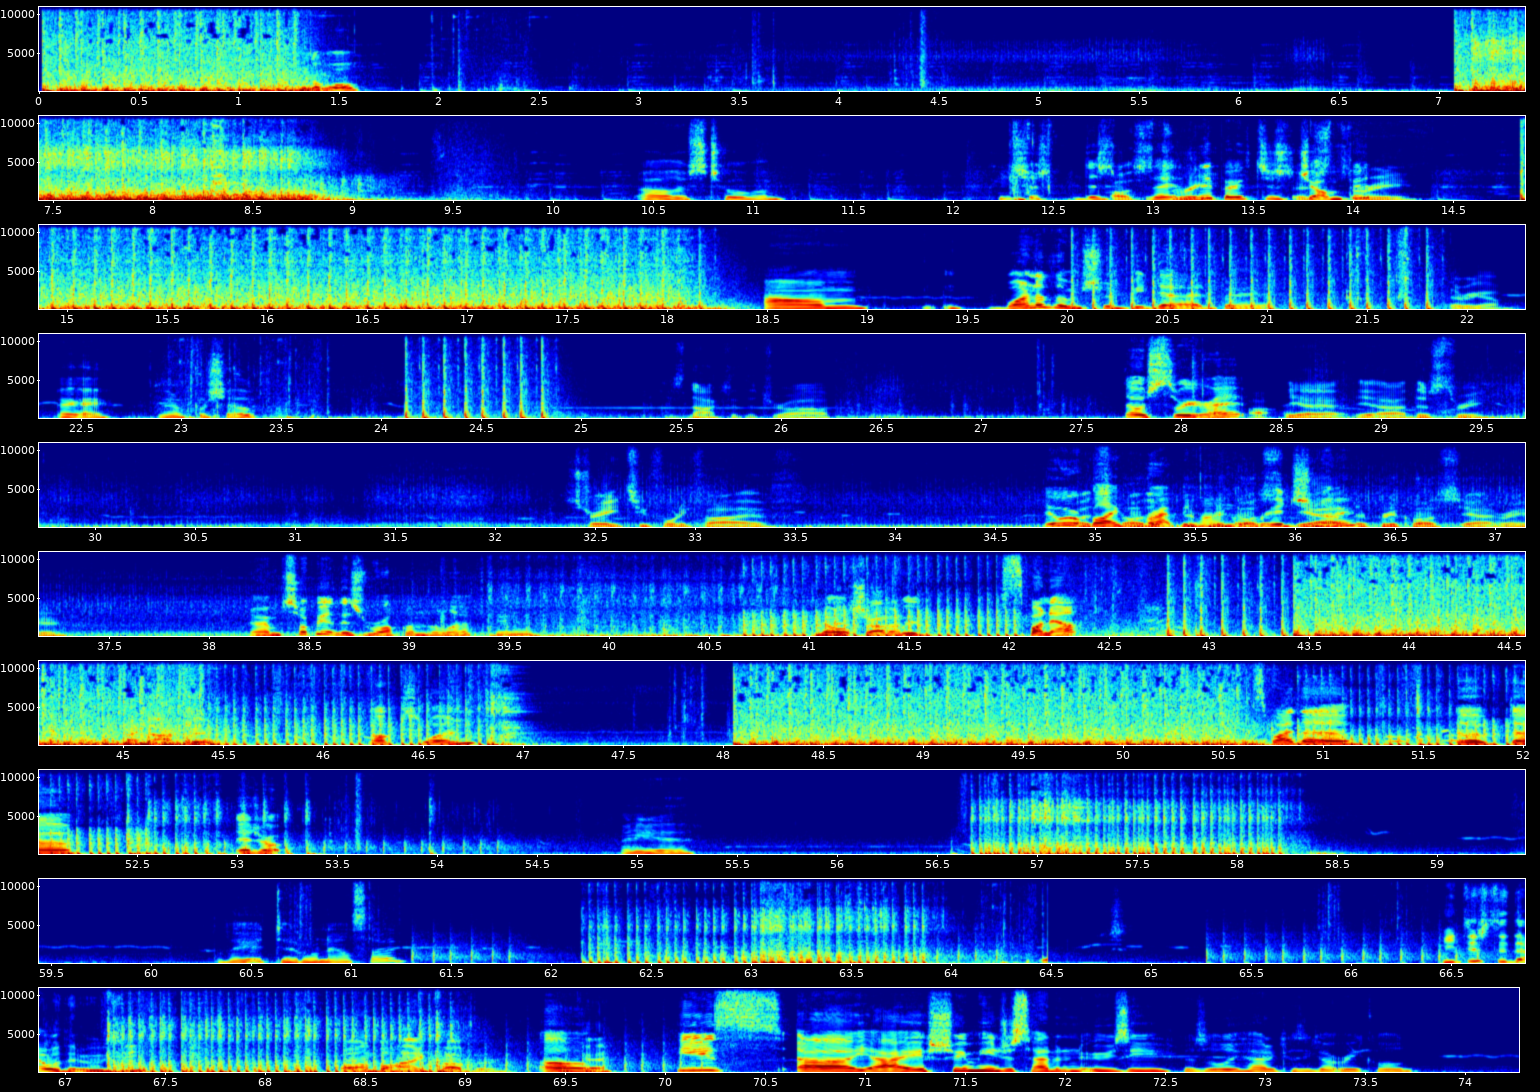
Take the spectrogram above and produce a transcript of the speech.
On the wall. Oh, there's two of them. He's just. There's, Oh, they, three. they both just There's jumping. Three. Um, one of them should be dead, but There we go. okay, I'm gonna push out. He's knocked at the drop. That was three, right? Uh, yeah, yeah, yeah, there's three. Straight 245. They were Oh, like oh, right behind the close. ridge, Yeah, no? they're pretty close. Yeah, right here. I'm stopping at this rock on the left here. Nope, shot him? we spun out. I knocked him. Knocked one. It's by the the the airdrop. I need a. Are they dead on our side? He just did that with an Uzi. Oh, I'm behind cover. Oh, Okay. he's uh yeah. I assume he just had an Uzi. That's all he had because he got recalled.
